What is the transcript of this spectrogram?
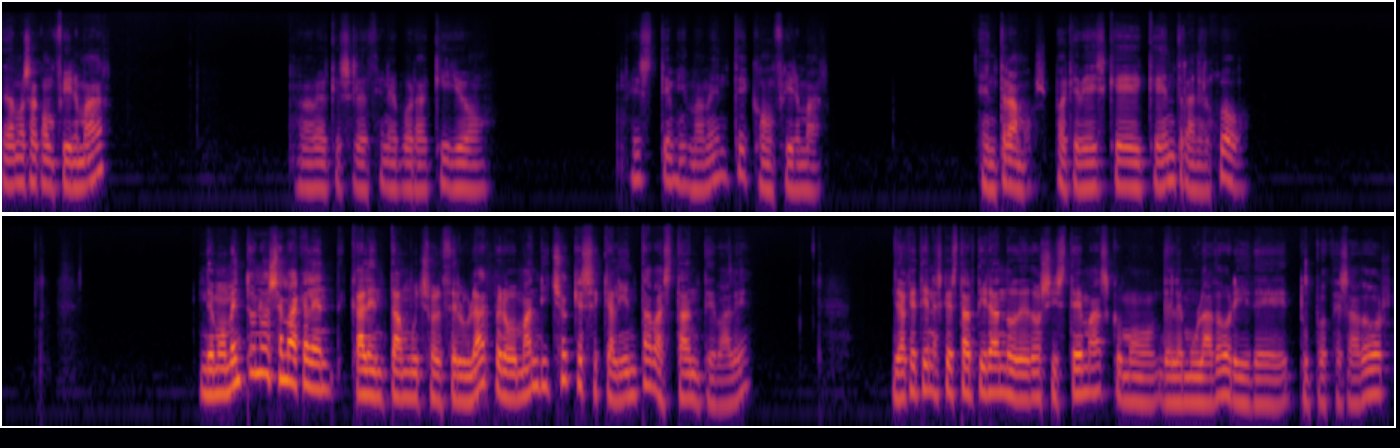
Le damos a confirmar. A ver que seleccione por aquí yo este mismamente. Confirmar. Entramos para que veáis que, entra en el juego. De momento no se me ha calentado mucho el celular, pero me han dicho que se calienta bastante, ¿vale? Ya que tienes que estar tirando de dos sistemas, como del emulador y de tu procesador,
